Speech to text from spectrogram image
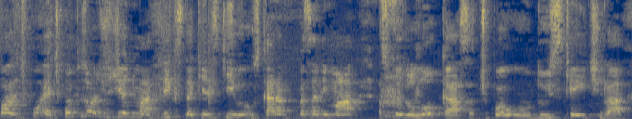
foda. Tipo, é tipo um episódio de Animatrix, daqueles que os caras começam a animar as coisas loucaças, tipo o do skate lá.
